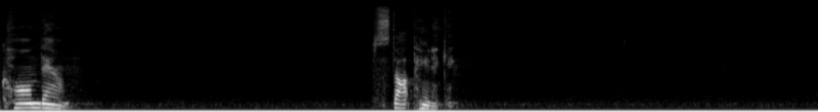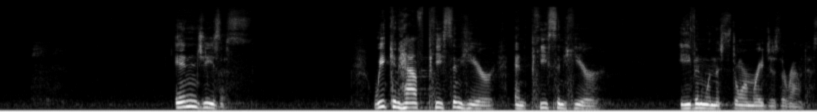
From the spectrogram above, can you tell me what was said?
Calm down. Stop panicking. In Jesus, we can have peace in here and peace in here even when the storm rages around us.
